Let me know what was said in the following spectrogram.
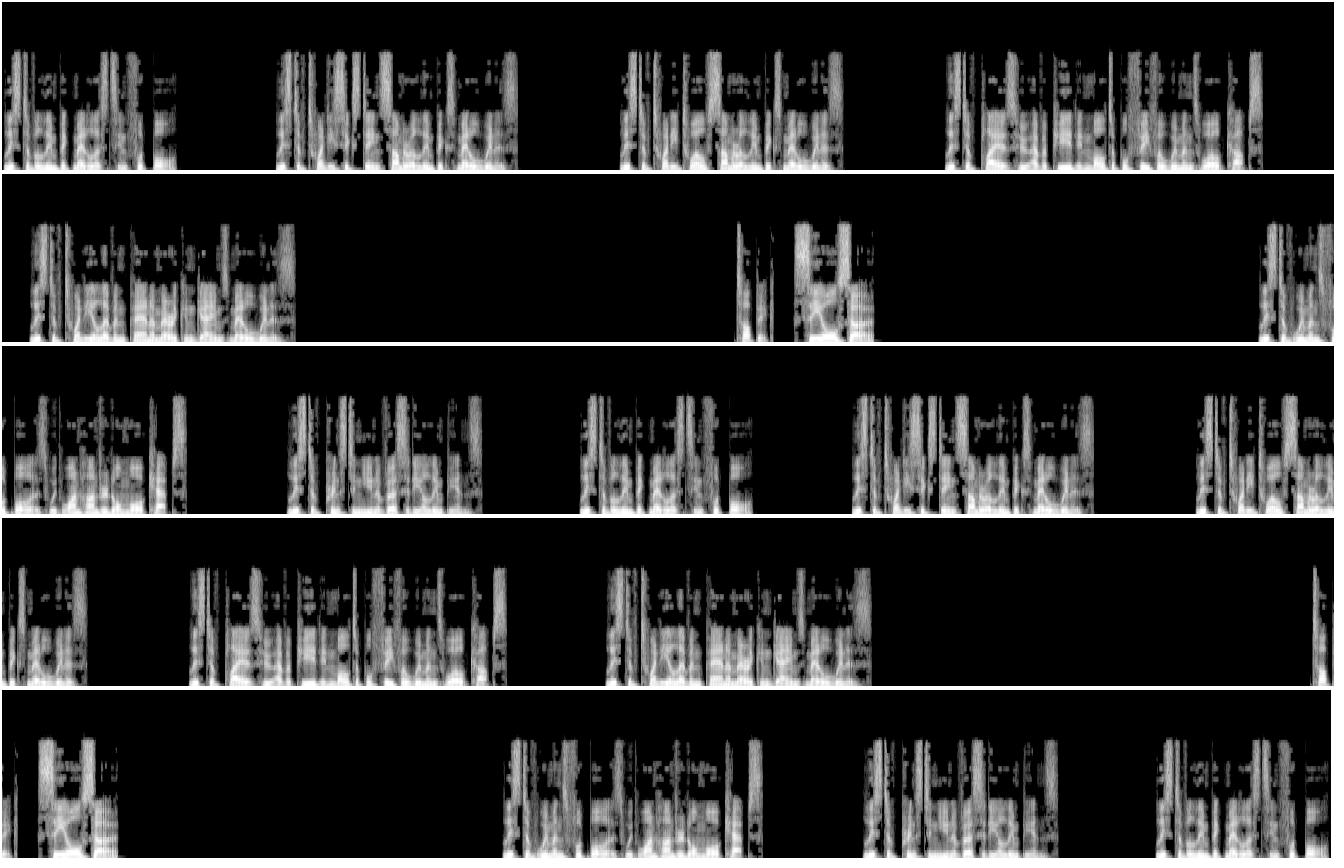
List of Olympic medalists in football. List of 2016 Summer Olympics medal winners. List of 2012 Summer Olympics medal winners. List of players who have appeared in multiple FIFA Women's World Cups. List of 2011 Pan American Games medal winners See also. List of women's footballers with 100 or more caps. List of Princeton University Olympians. List of Olympic medalists in football. List of 2016 Summer Olympics medal winners. List of 2012 Summer Olympics medal winners. List of players who have appeared in multiple FIFA Women's World Cups. List of 2011 Pan American Games medal winners See also. List of women's footballers with 100 or more caps. List of Princeton University Olympians. List of Olympic medalists in football.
